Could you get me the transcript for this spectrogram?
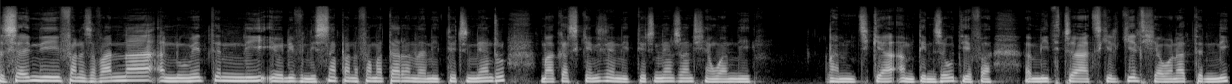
Izay ny fanazavana noentin'ny eo anivon'ny sampana famantarana ny toetry ny andro mahakasika indrindra ny toetry ny andro izany ho an'ny amintsika amin'ny teny izao dia efa miditra tsikelikely ao anatin'ny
